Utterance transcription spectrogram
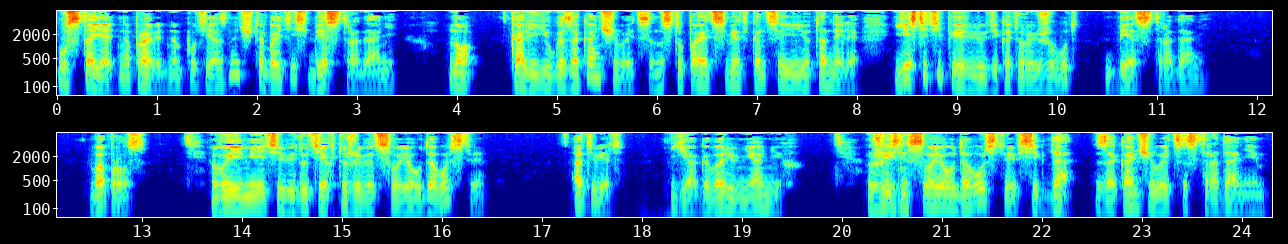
устоять на праведном пути, а значит обойтись без страданий. Но Кали-юга заканчивается, наступает свет в конце ее тоннеля. Есть и теперь люди, которые живут без страданий. Вопрос. Вы имеете в виду тех, кто живет в свое удовольствие? Ответ. Я говорю не о них. Жизнь в свое удовольствие всегда заканчивается страданием.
